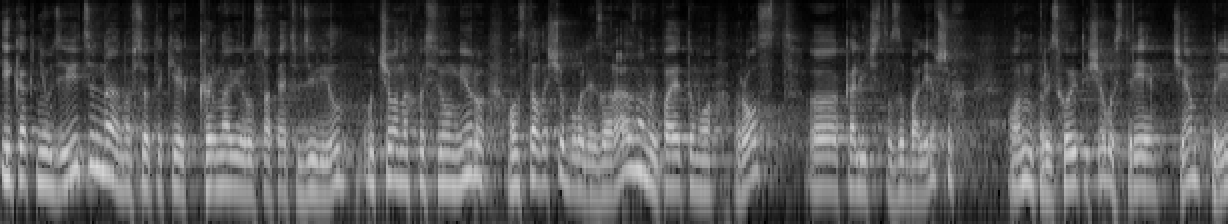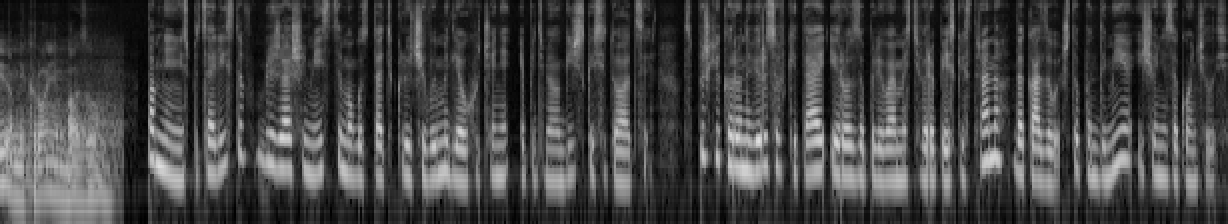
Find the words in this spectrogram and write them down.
И как ни удивительно, но все-таки коронавирус опять удивил ученых по всему миру. Он стал еще более заразным, и поэтому рост э, количества заболевших он происходит еще быстрее, чем при омикроне базовом. По мнению специалистов, ближайшие месяцы могут стать ключевыми для ухудшения эпидемиологической ситуации. Вспышки коронавируса в Китае и рост заболеваемости в европейских странах доказывают, что пандемия еще не закончилась.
